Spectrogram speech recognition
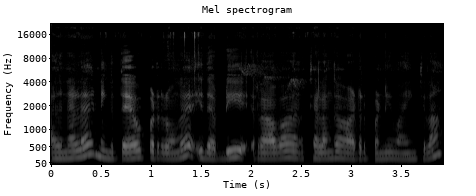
அதனால் நீங்கள் தேவைப்படுறவங்க இதை அப்படியே ராவா கிழங்கா ஆர்டர் பண்ணி வாங்கிக்கலாம்.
